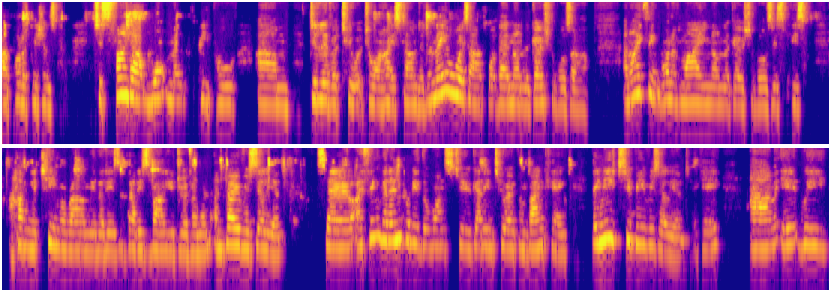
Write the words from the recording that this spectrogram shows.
uh, politicians to find out what makes people um, deliver to to a high standard. And they always ask what their non-negotiables are. And I think one of my non-negotiables is is having a team around me that is that is value driven and, and very resilient. So I think that anybody that wants to get into open banking, they need to be resilient. Okay, um, it, we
